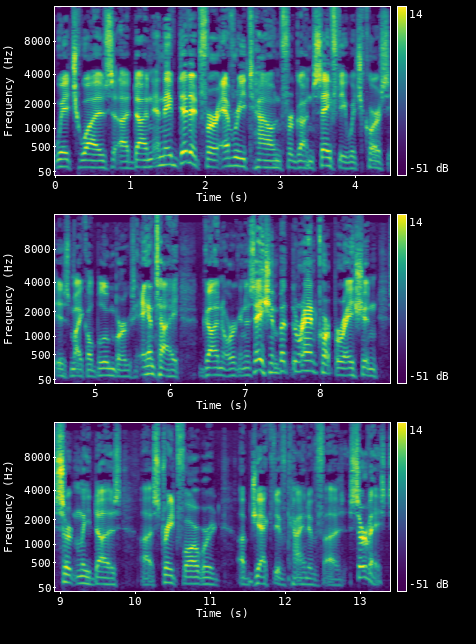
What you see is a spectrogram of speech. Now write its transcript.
which was uh, done, and they did it for every town for gun safety, which of course is Michael Bloomberg's anti-gun organization. But the Rand Corporation certainly does uh, straightforward, objective kind of uh, surveys.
